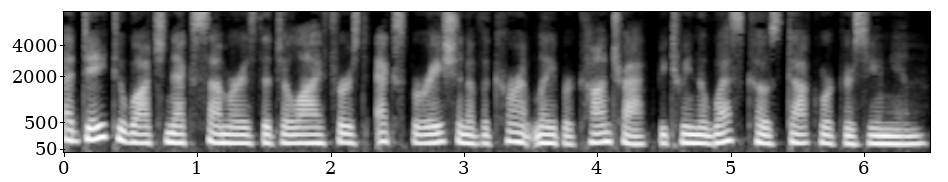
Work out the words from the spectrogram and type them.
A date to watch next summer is the July 1st expiration of the current labor contract between the West Coast Dockworkers Union.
